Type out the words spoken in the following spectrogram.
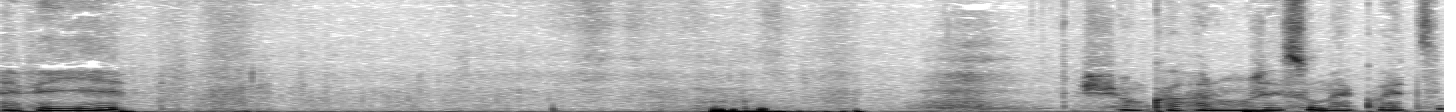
Réveiller. Je suis encore allongée sous ma couette.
